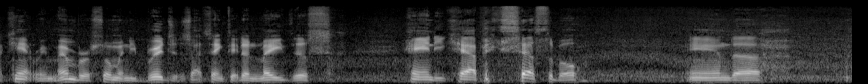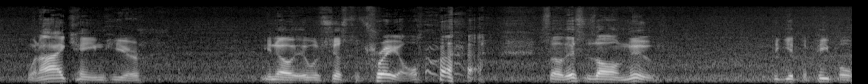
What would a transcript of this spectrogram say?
I can't remember so many bridges. I think they done made this handicap accessible. And uh, when I came here, you know, it was just a trail. so this is all new to get the people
